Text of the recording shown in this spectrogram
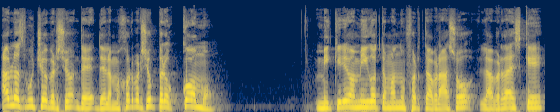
hablas mucho de, versión, de la mejor versión, pero ¿cómo? mi querido amigo, te mando un fuerte abrazo. La verdad es que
